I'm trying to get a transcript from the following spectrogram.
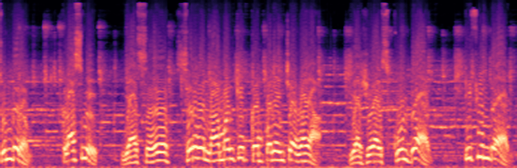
सुंदरम क्लासमेट यासह सर्व नामांकित कंपन्यांच्या वह्या याशिवाय स्कूल बॅग टिफिन बॅग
